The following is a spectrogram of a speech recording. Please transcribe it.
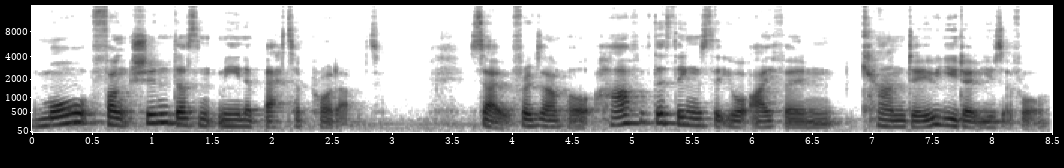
more function doesn't mean a better product. So, for example, half of the things that your iPhone can do, you don't use it for.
